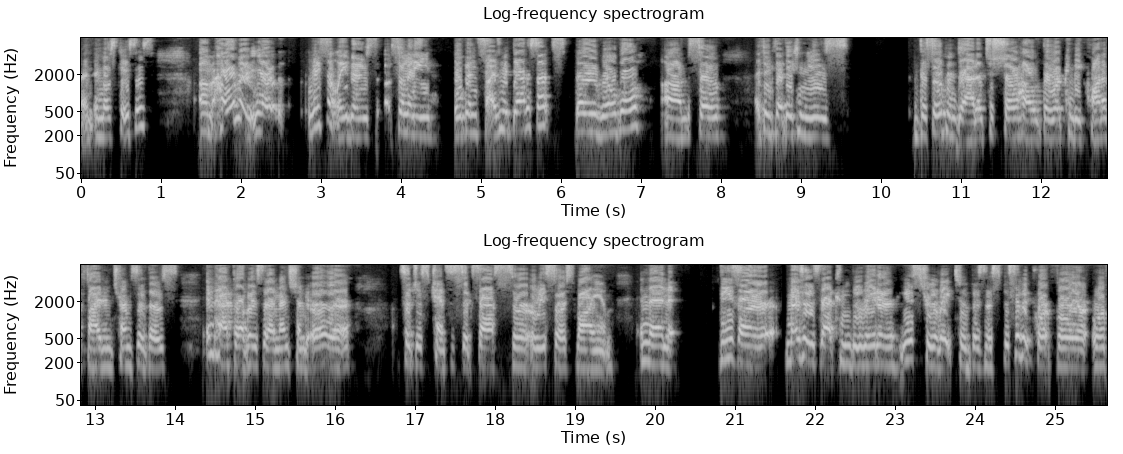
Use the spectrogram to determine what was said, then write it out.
in, in most cases. Um, however you know recently there's so many open seismic data sets that are available. Um, so i think that they can use this open data to show how the work can be quantified in terms of those impact levers that i mentioned earlier such as chance of success or, or resource volume. And then these are measures that can be later used to relate to a business specific portfolio or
